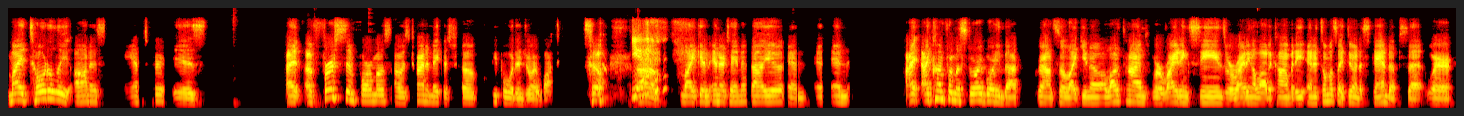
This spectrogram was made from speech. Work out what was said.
my totally honest answer is I uh, first and foremost, I was trying to make a show people would enjoy watching. So, yeah, um, like an entertainment value, and and, and I I come from a storyboarding background, so like you know, a lot of times we're writing scenes, we're writing a lot of comedy, and it's almost like doing a stand-up set where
